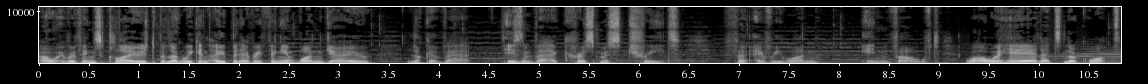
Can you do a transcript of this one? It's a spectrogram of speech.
Oh, everything's closed. But look, we can open everything in one go. Look at that. Isn't that a Christmas treat for everyone involved? While we're here, let's look what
